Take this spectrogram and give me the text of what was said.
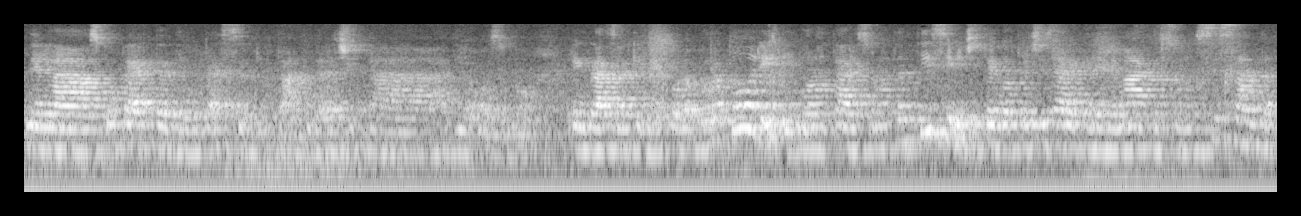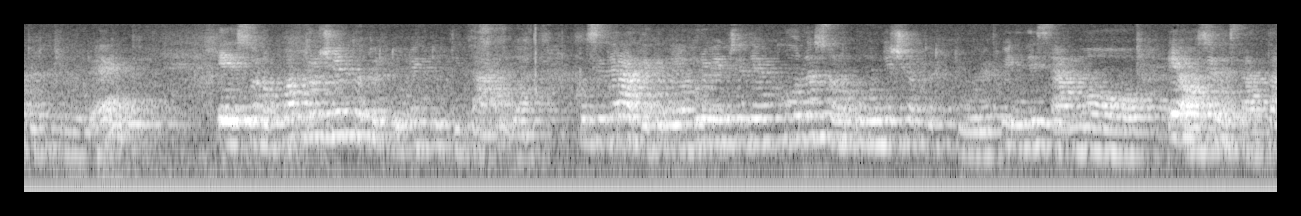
nella scoperta di un pezzo importante della città di Osimo. Ringrazio anche i miei collaboratori, i volontari sono tantissimi, ci tengo a precisare che nelle Marche sono 60 aperture e sono 400 aperture in tutta Italia. Considerate che nella provincia di Ancona sono 11 aperture, quindi siamo, e Osimo è stata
